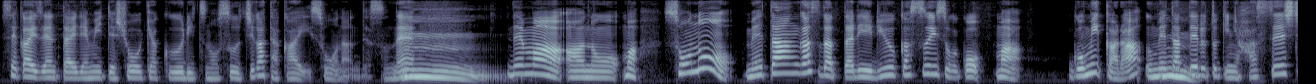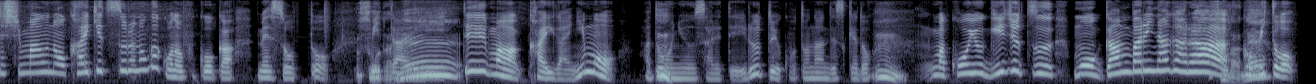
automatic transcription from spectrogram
世界全体で見て焼却率の数値が高いそうなんですね。うん。でまああのまあそのメタンガスだったり硫化水素がこうまあゴミから埋め立てる時に発生してしまうのを解決するのがこの福岡メソッドみたいね。で、まあ海外にもまあ導入されているということなんですけど、うん、まあこういう技術も頑張りながらゴミと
